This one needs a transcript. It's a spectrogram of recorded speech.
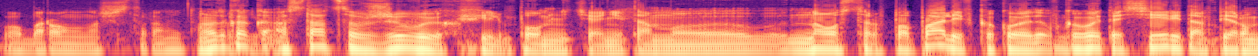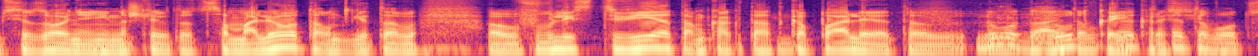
в оборону нашей страны. Ну, это как. «Остаться в живых» фильм, помните? Они там э, на остров попали, в какой-то, в какой-то серии, там, в первом сезоне они нашли вот этот самолет, а он где-то в, в листве там как-то откопали. Это Ну да, это, жутко и это- красиво. это вот в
